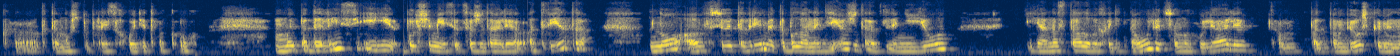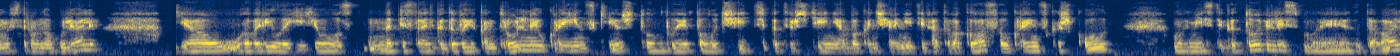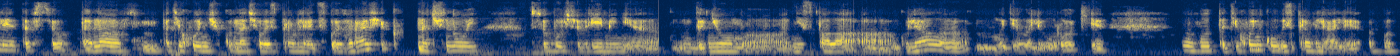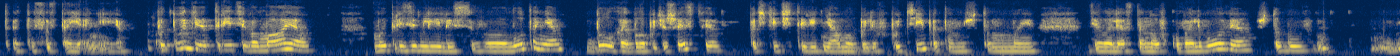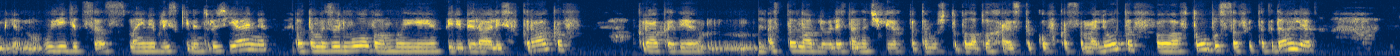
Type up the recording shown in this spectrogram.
к, к тому, что происходит вокруг. Мы подались и больше месяца ждали ответа, но все это время это была надежда для нее, и она стала выходить на улицу, мы гуляли там, под бомбежками, но мы все равно гуляли. Я уговорила ее написать годовые контрольные украинские, чтобы получить подтверждение об окончании девятого класса украинской школы. Мы вместе готовились, мы сдавали это все. Она потихонечку начала исправлять свой график ночной. Все больше времени днем а, не спала, а гуляла. Мы делали уроки вот потихоньку исправляли вот это состояние. В итоге 3 мая мы приземлились в Лутоне. Долгое было путешествие. Почти четыре дня мы были в пути, потому что мы делали остановку во Львове, чтобы увидеться с моими близкими друзьями. Потом из Львова мы перебирались в Краков. Кракове останавливались на ночлег, потому что была плохая стыковка самолетов, автобусов и так далее.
